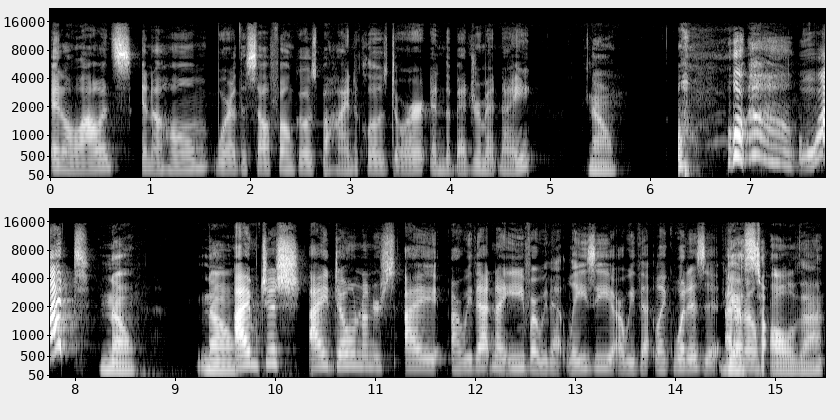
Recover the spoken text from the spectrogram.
an allowance in a home where the cell phone goes behind a closed door in the bedroom at night. No. what? No. No. I'm just I don't understand. I are we that naive? Are we that lazy? Are we that like what is it? I don't know. yes to all of that.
